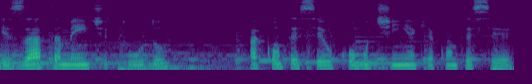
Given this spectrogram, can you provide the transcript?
exatamente tudo, aconteceu como tinha que acontecer.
